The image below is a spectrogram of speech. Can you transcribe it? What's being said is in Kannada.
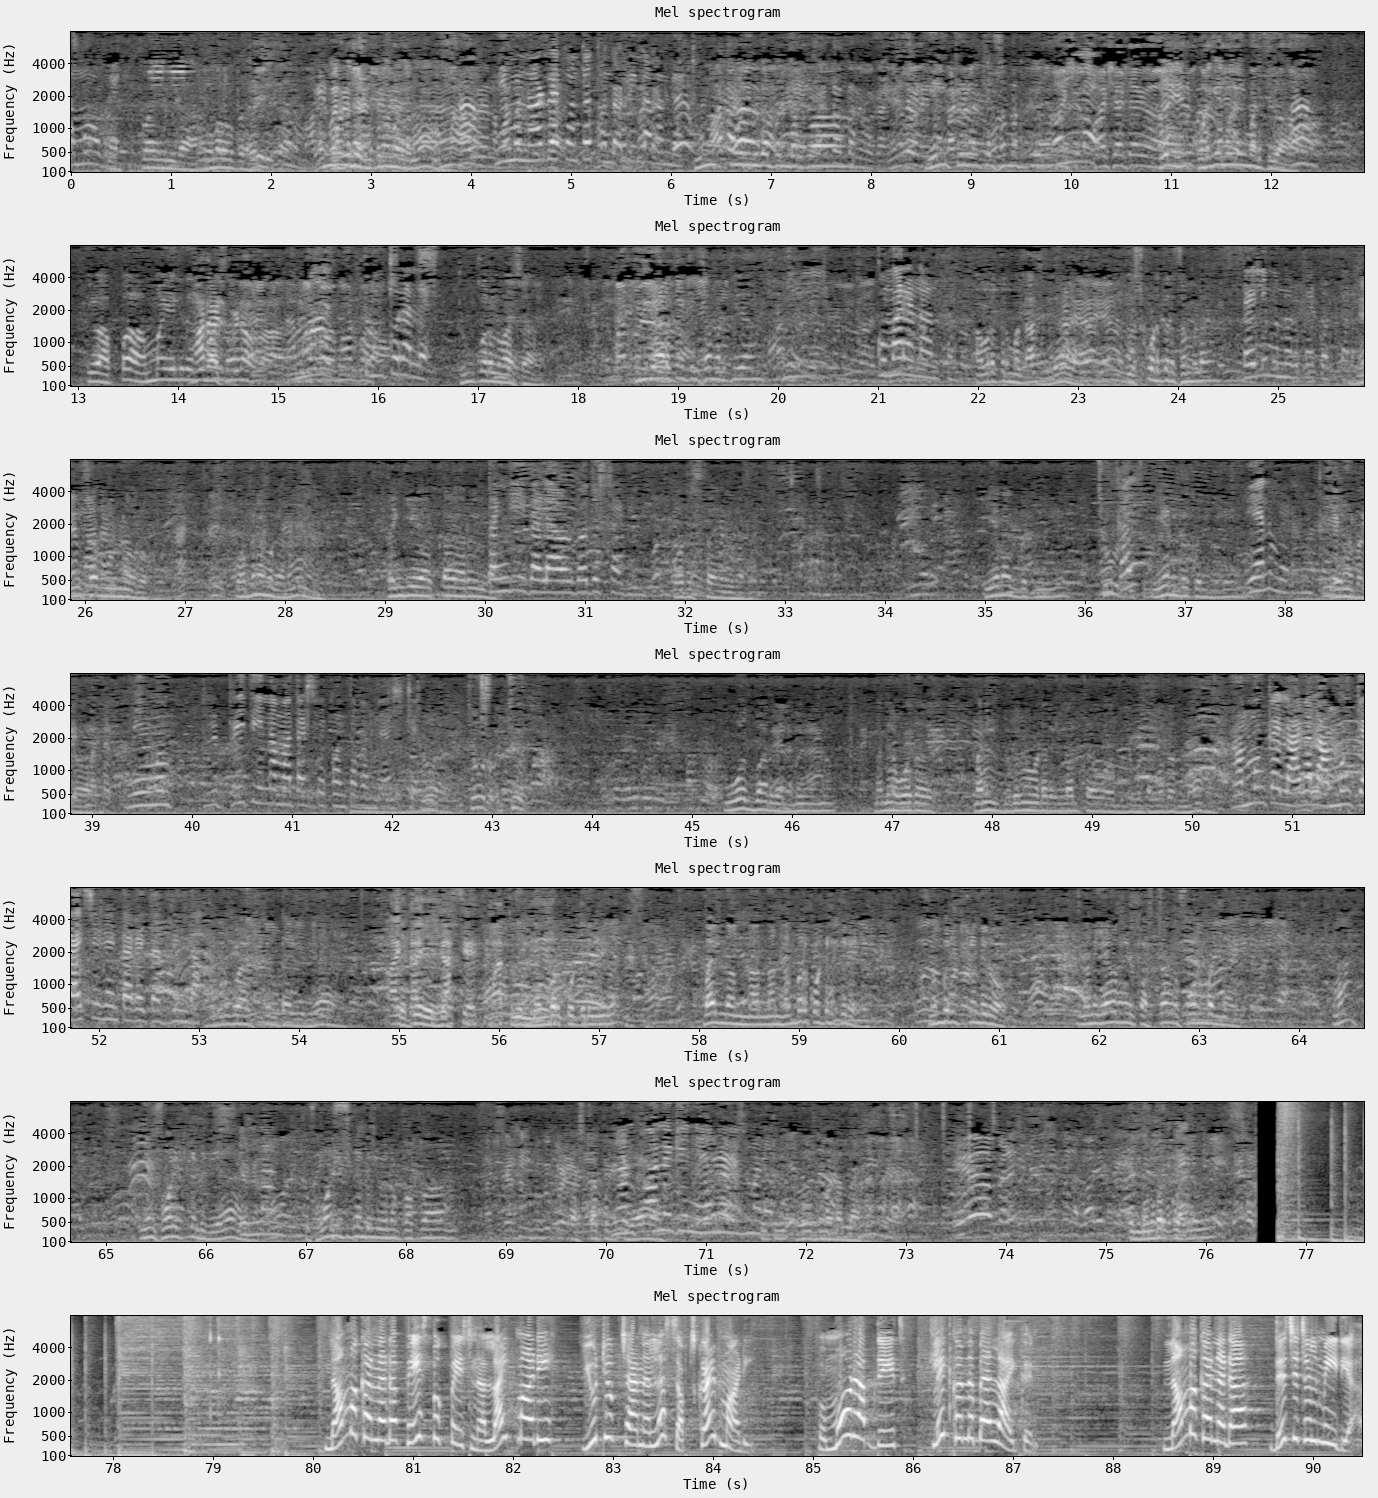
ಅಮ್ಮ ಒಬ್ರೆ. ನಿಮ್ಮನ್ನ ನೋಡ್ಬೇಕು ಅಂತ ತುಮಕೂರಿಂದ ಬಂದೆ. ತುಮಕೂರಿಂದ ಬಂದಪ್ಪ. ಎಲ್ಲಿ ಕೇಳೋ ಕೆಲಸ ಮಾಡ್ತೀಯ? ಹೊರಗೆ ಮಾಡ್ತೀಯ? ಇವ ಅಪ್ಪ ಅಮ್ಮ ಎಲ್ಲಿದೆ ತುಮಕೂರಲ್ಲೇ. ತುಮಕೂರಲ್ಲಿ ವಾಸ? ಇಲ್ಲಿ ಯಾರ ಹತ್ರ ಕೆಲಸ ಮಾಡ್ತೀಯ? ಕುಮಾರಣ್ಣ ಅಂತ. ಅವ್ರ ಹತ್ರ ಮಾಡ್ತೀಯ ಎಷ್ಟು ಕೊಡ್ತಾರೆ ಸಂಬಳ? ಡೈಲಿ ಮುನ್ನೂರು ರೂಪಾಯಿ ಕೊಡ್ತಾರೆ. ಮುನ್ನೂರು. ಒಬ್ಬನೇ ಮಗನ? ತಂಗಿ ಅಕ್ಕ ಯಾರು ಇಲ್ಲ? ತಂಗಿ ಇದ್ದಾಳೆ ಅವಳು ಓದಿಸ್ತಾ ಇದ್ದೀನಿ ಓದಿಸ್ತಾ ಇದ್ದಾರೆ ಏನಾಗ್ಬೇಕು ನಿಮಗೆ? ಏನ್ ಬೇಕು ನಿಮಗೆ? ಏನು ಮೇಡಮ್ ಏನು ಬೇಡ ನಿಮ್ಮ ಪ್ರೀ- ಪ್ರೀತಿಯಿಂದ ಮಾತಾಡ್ಸ್ಬೇಕು ಅಂತ ಬಂದೆ ಅಷ್ಟೇ. ಚೂರು ಚೂರು ಓದ್ಬಾರ್ದು ನೀವು ಮನೆ ಓದ ಮನೇಲಿ ದುಡಿಮೆ ಮಾಡೋರಿಲ್ಲ ಅಂತ ಓದ್ಬಿಟ್ಟು ಓದೋದ್ನ? ಅಮ್ಮನ ಕೈಲಿ ಆಗಲ್ಲ ಅಮ್ಮಂಗೆ ಆಕ್ಸಿಡೆಂಟ್ ಆಗೈತೆ ಅದರಿಂದ. ಅವ್ರಿಗೂ ಆಕ್ಸಿಡೆಂಟ್ ಆಗಿದೆಯಾ? ನಿಮ್ಮ ನಂಬರ್ ಕೊಟ್ಟಿರಿ ಬಾಯ್ ನಾನು ನನ್ನ ನಂಬರ್ ಕೊಟ್ಟಿರ್ತೀರಿ ನಂಬರ್ ಇಟ್ಕೊಂಡಿರು. ನನಗೆ ಏನಾದ್ರು ನೀನು ಕಷ್ಟ ಅಂದ್ರೆ ಫೋನ್ ಮಾಡಿ ನನಗೆ ಹಾಂ? ನೀನು ಫೋನ್ ಇಟ್ಕೊಂಡಿದ್ಯಾ? ಫೋನ್ ಇಟ್ಕೊಂಡಿಲ್ವೇನೋ ಪಾಪ? ಕಷ್ಟಪಟ್ಟಿದ್ಯಾ? ಯೂಸ್ ಮಾಡಲ್ಲ. ಯೂಸ್ ಮಾಡಲ್ಲ. ನಿಮ್ಮ ನಂಬರ್ ಕೊಟ್ಟಿರಿ ನಮ್ಮ ಕನ್ನಡ ಫೇಸ್ಬುಕ್ ಪೇಜ್ನ ಲೈಕ್ ಮಾಡಿ ಯೂಟ್ಯೂಬ್ ಚಾನೆಲ್ನ ಸಬ್ಸ್ಕ್ರೈಬ್ ಮಾಡಿ. For more updates click on the bell icon ನಮ್ಮ ಕನ್ನಡ ಡಿಜಿಟಲ್ ಮೀಡಿಯಾ.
